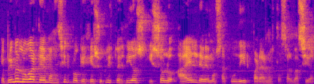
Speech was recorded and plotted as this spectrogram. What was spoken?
En primer lugar debemos decir porque Jesucristo es Dios y solo a Él debemos acudir para nuestra salvación.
